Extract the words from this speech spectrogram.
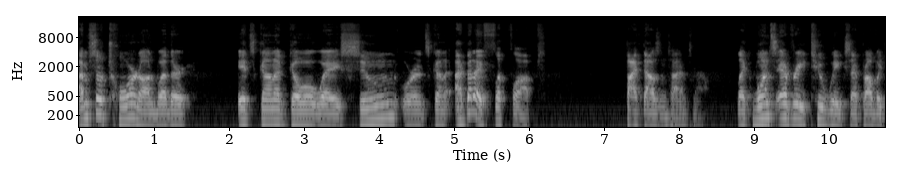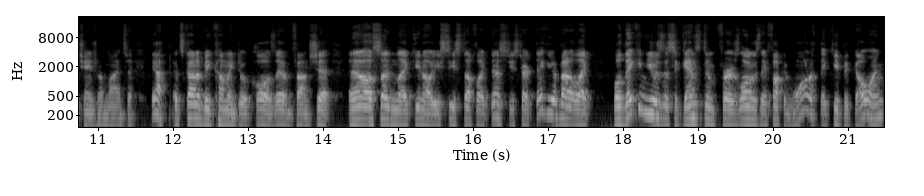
i'm so torn on whether it's gonna go away soon or it's gonna i bet i flip-flopped 5000 times now. Like once every two weeks i probably change my mind say yeah it's got to be coming to a close. They haven't found shit. And then all of a sudden like you know you see stuff like this you start thinking about it like well they can use this against him for as long as they fucking want if they keep it going.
